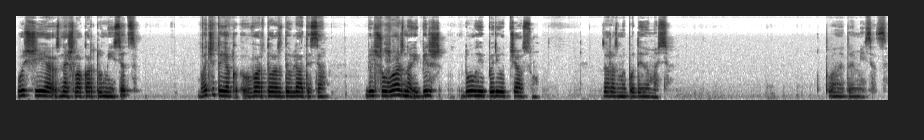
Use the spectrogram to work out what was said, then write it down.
Ось ще я знайшла карту місяць. Бачите, як варто роздивлятися більш уважно і більш довгий період часу. Зараз ми подивимось. Планета місяць.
